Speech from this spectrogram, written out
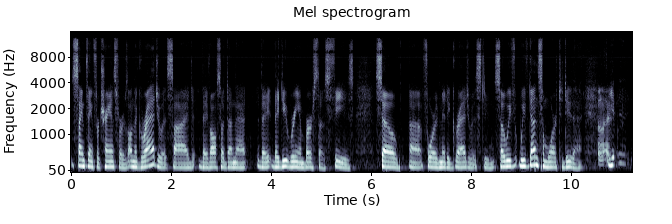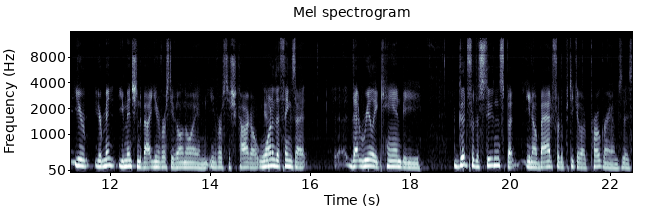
Same thing for transfers. On the graduate side, they've also done that. They they do reimburse those fees. So uh, for admitted graduate students, so we've we've done some work to do that. Well, you, you're, you're, you mentioned about University of Illinois and University of Chicago. Yeah. One of the things that that really can be good for the students, but you know bad for the particular programs is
